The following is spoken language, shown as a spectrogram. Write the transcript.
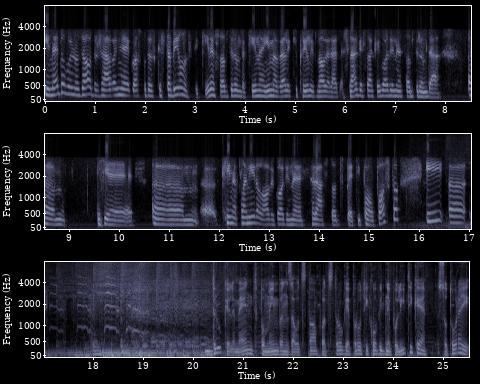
i nedovoljno za održavanje gospodarske stabilnosti Kine, s obzirom da Kina ima veliki priliv nove radne snage svake godine, s obzirom da um, je um, Kina planirala ove godine rast od 5,5% i uh, Drug element, pomemben za odstop od stroge proti-covidne politike, so torej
